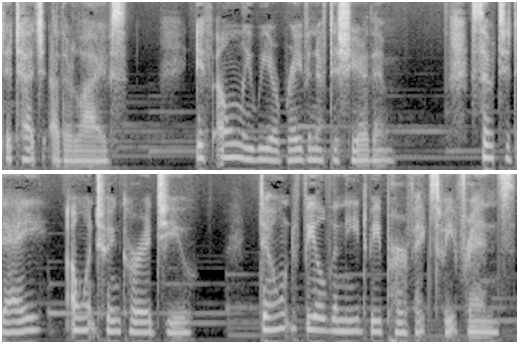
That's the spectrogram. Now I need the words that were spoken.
to touch other lives. If only we are brave enough to share them. So today, I want to encourage you. Don't feel the need to be perfect, sweet friends.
